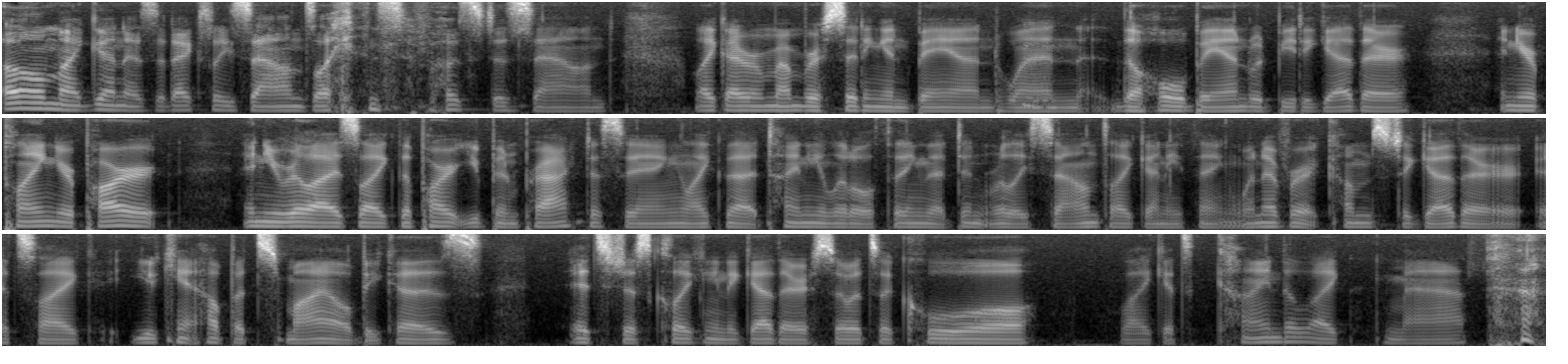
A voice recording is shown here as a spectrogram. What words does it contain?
oh my goodness, it actually sounds like it's supposed to sound. Like, I remember sitting in band hmm. when the whole band would be together and you're playing your part. And you realize, like, the part you've been practicing, like that tiny little thing that didn't really sound like anything, whenever it comes together, it's like you can't help but smile because it's just clicking together. So it's a cool, like it's kind of like math,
